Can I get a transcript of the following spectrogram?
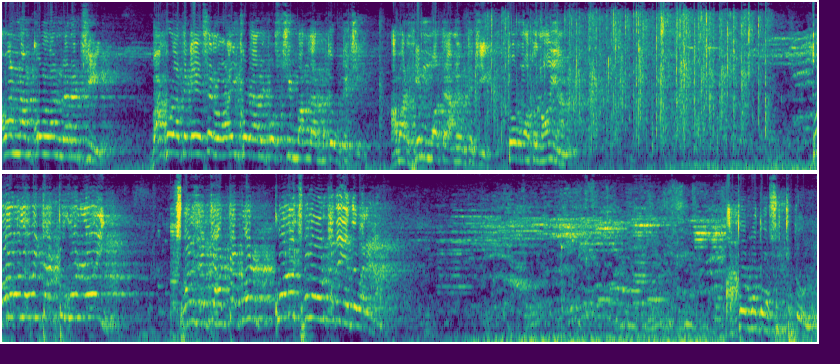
আমার নাম কল্যাণ ব্যানার্জি। বাঁকুড়া থেকে এসে লড়াই করে আমি পশ্চিম বাংলার বুকে উঠেছি। আমার হিম্মতে আমি উঠেছি। তোর মতো নয় আমি। সাড়ে চারটে আটটার পর কোনো ছেলে ওর কাছে যেতে পারে না। আর তোর মতো অশিক্ষিত নই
